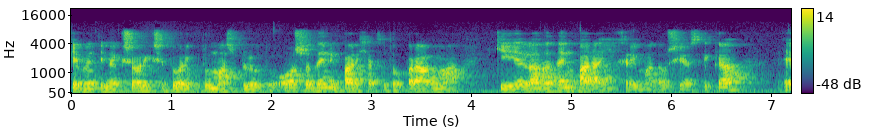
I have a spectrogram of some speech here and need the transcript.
και με την εξόριξη του ορυκτού μας πλούτου. Όσο δεν υπάρχει αυτό το πράγμα και η Ελλάδα δεν παράγει χρήματα ουσιαστικά, ε,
